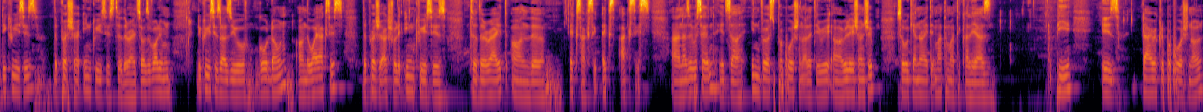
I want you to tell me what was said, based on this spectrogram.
decreases the pressure increases to the right. So as the volume decreases as you go down on the y-axis the pressure actually increases to the right on the x-axis and as we said it's a inverse proportionality re uh, relationship so we can write it mathematically as p is directly proportional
